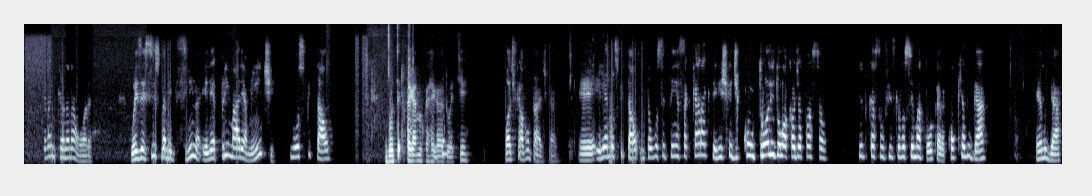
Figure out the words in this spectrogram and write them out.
Você vai em cana na hora. O exercício da medicina, ele é primariamente no hospital. Vou ter, pegar meu carregador aqui. Pode ficar à vontade, cara. É, ele é no hospital, então você tem essa característica de controle do local de atuação. E educação física você matou, cara. Qualquer lugar é lugar.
